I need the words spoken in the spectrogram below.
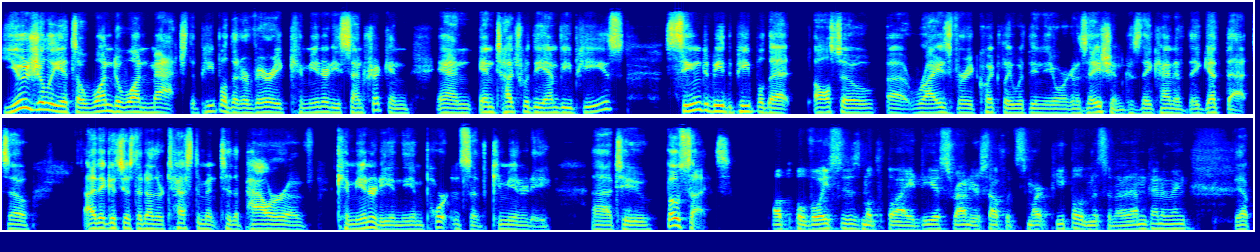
usually it's a one-to-one match the people that are very community centric and and in touch with the mvps seem to be the people that also uh, rise very quickly within the organization because they kind of they get that so i think it's just another testament to the power of community and the importance of community uh, to both sides. Multiple voices, multiple ideas. Surround yourself with smart people and listen to them, kind of thing. Yep.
